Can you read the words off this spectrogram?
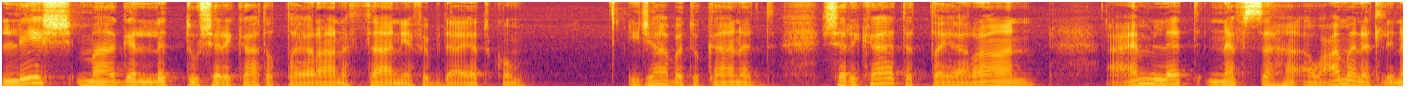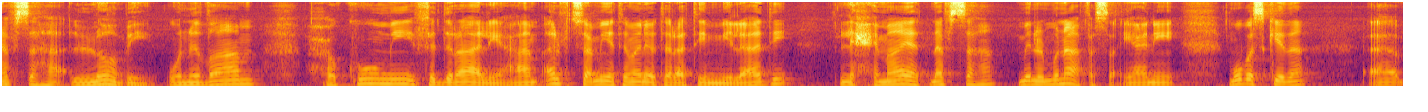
ليش ما قلدتوا شركات الطيران الثانية في بدايتكم إجابته كانت شركات الطيران عملت نفسها أو عملت لنفسها لوبي ونظام حكومي فدرالي عام 1938 ميلادي لحماية نفسها من المنافسة. يعني مو بس كذا آه،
